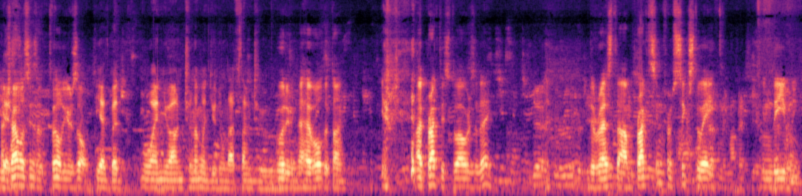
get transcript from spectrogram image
I Yes. travel since I'm 12 years old. Yes, but when you are in tournament, you don't have time to. What do you mean? I have all the time. I practice two hours a day. The rest I'm practicing from six to eight in the evening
